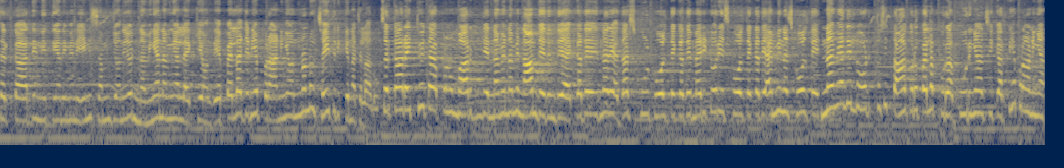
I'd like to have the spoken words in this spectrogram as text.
ਸਰਕਾਰ ਦੀ ਨੀਤੀਆਂ ਦੀ ਮੈਨੂੰ ਇਹ ਨਹੀਂ ਸਮਝ ਆਉਂਦੀ, ਜੋ ਨਵੀਆਂ ਨਵੀਆਂ ਲੈ ਕੇ ਆਉਂਦੇ ਆ। ਪਹਿਲਾਂ ਜਿਹੜੀਆਂ ਪੁਰਾਣੀਆਂ ਉਹਨਾਂ ਨੂੰ ਸਹੀ ਤਰੀਕੇ ਨਾਲ ਚਲਾ ਲਓ। ਸਰਕਾਰ ਇੱਥੋਂ ਹੀ ਤਾਂ ਆਪਾਂ ਨੂੰ ਮਾਰ ਦਿੰਦੇ ਨਵੇਂ ਨਵੇਂ ਨਾਮ ਦੇ ਦਿੰਦੇ ਆ। ਕਦੇ ਇਹਨਾਂ ਦੇ ਅਦਰ ਸਕੂਲ ਖੋਲਤੇ ਕਦੇ ਮੈਰੀਟੋਰੀਅਸ ਖੋਲਤੇ ਕਦੇ ਐਮਿਨਸ ਖੋਲਤੇ ਨਵਿਆਂ ਦੀ ਲੋੜ ਤੁਸੀਂ ਤਾਂ ਕਰੋ, ਪਹਿਲਾਂ ਪੂਰੀਆਂ ਅਸੀਂ ਕਰਤੀਆਂ ਪੁਰਾਣੀਆਂ।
